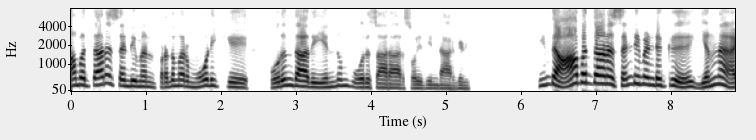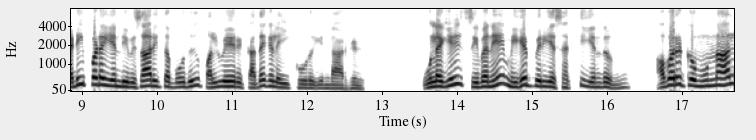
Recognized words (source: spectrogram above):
ஆபத்தான சென்டிமெண்ட் பிரதமர் மோடிக்கு பொருந்தாது என்றும் ஒரு சாரார் சொல்கின்றார்கள். இந்த ஆபத்தான சென்டிமெண்ட்டுக்கு என்ன அடிப்படை என்று விசாரித்த போது பல்வேறு கதைகளை கூறுகின்றார்கள். உலகில் சிவனே மிகப்பெரிய சக்தி என்றும் அவருக்கு முன்னால்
